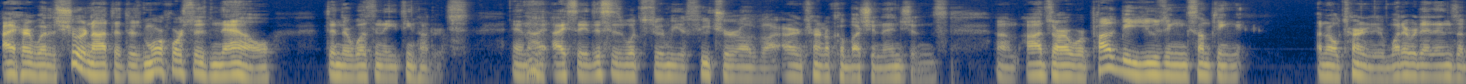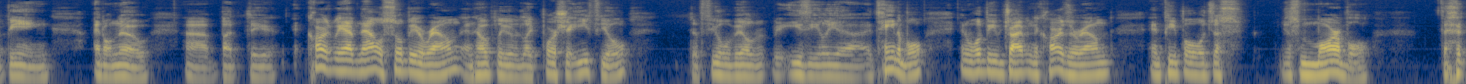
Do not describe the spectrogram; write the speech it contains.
I heard whether it's true or not that there's more horses now than there was in the 1800s. And I, I say this is what's going to be the future of our, our internal combustion engines. Um, odds are we'll probably be using something, an alternative, whatever that ends up being. I don't know. Uh, but the cars we have now will still be around, and hopefully, with like Porsche e-fuel, the fuel will be able to be easily uh, attainable, and we'll be driving the cars around, and people will just just marvel that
